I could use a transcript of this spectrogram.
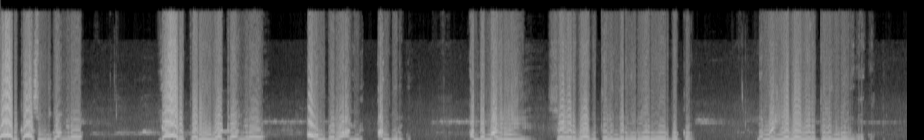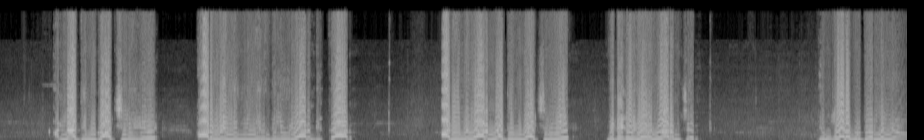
யார் காசு கொடுக்காங்களோ யார் பரிவு காட்டுறாங்களோ அவங்க பேரெலாம் அன்பு அன்பு இருக்கும். அந்த மாதிரி சேகர்பாபு தெலுங்கர் ஒருவர் ஒரு பக்கம் நம்ம ஏதோ தெலுங்கர் ஒரு பக்கம். அதிமுக ஆட்சியிலேயே அருணை இன்ஜினியரிங் கல்லூரி ஆரம்பித்தார். அதே மாதிரி அதிமுக ஆட்சியிலேயே மெடிக்கல் காலேஜும் ஆரம்பித்தார் எம்ஜிஆரை பொறுத்தவரையிலையும்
